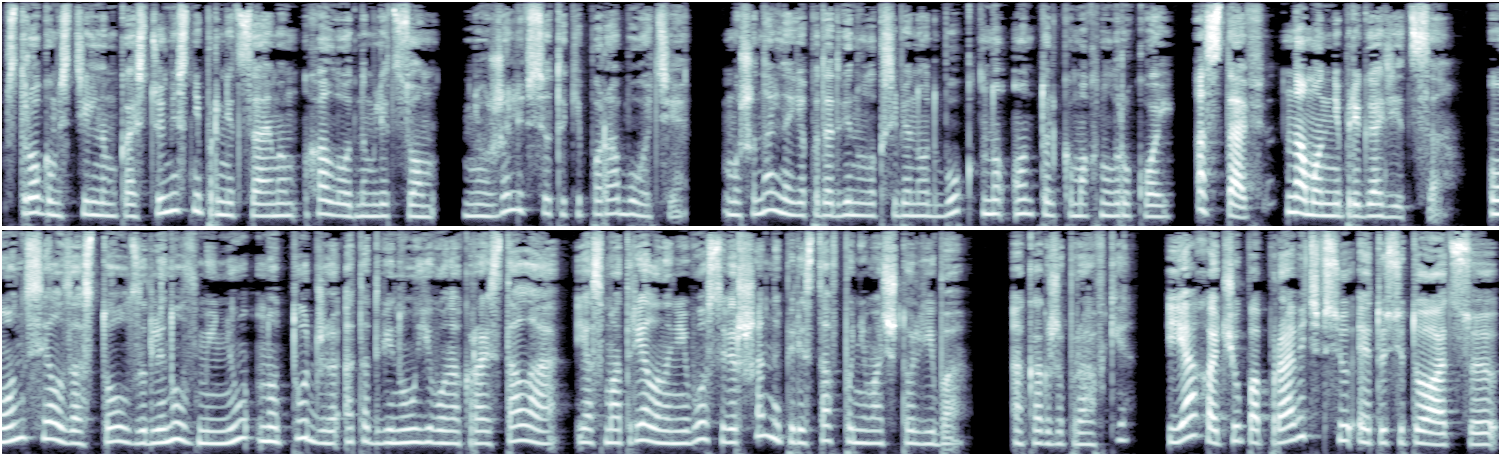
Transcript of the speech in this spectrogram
В строгом стильном костюме с непроницаемым холодным лицом. Неужели все-таки по работе? Машинально я пододвинула к себе ноутбук, но он только махнул рукой. «Оставь, нам он не пригодится». Он сел за стол, заглянул в меню, но тут же отодвинул его на край стола. Я смотрела на него, совершенно перестав понимать что-либо. «А как же правки?» «Я хочу поправить всю эту ситуацию.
